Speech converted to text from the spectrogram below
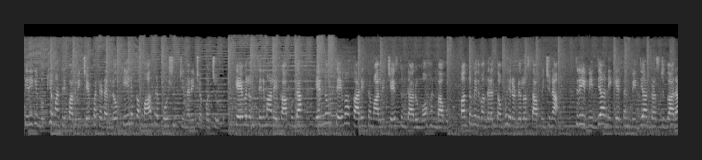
తిరిగి ముఖ్యమంత్రి పదవి చేపట్టడంలో కీలక పాత్ర పోషించిందని చెప్పొచ్చు. కేవలం సినిమాలే కాకుండా ఎన్నో సేవా కార్యక్రమాల్ని చేస్తుంటారు మోహన్ బాబు. పంతొమ్మిది వందల తొంభై రెండులో స్థాపించిన శ్రీ విద్యా నికేతన్ విద్యా ట్రస్ట్ ద్వారా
